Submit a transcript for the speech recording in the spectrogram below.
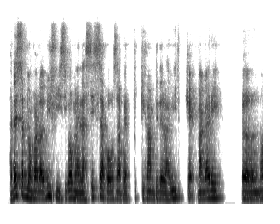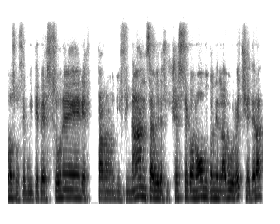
Adesso abbiamo parlato di fisico, ma è la stessa cosa per tutti i campi della vita. Cioè, magari, eh, non lo so, seguite persone che parlano di finanza, avere successo economico nel lavoro, eccetera,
